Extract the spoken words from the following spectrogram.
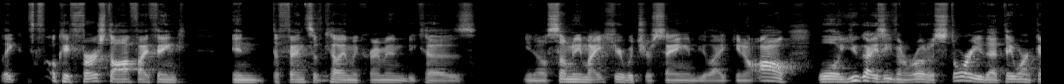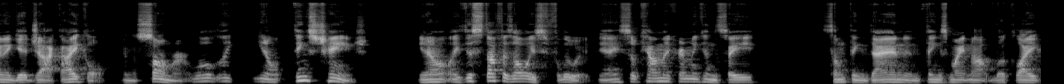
like, okay, first off, I think in defense of Kelly McCrimmon, because you know somebody might hear what you're saying and be like, you know, oh, well, you guys even wrote a story that they weren't going to get Jack Eichel in the summer. Well, like, you know, things change. You know, like this stuff is always fluid. Yeah. So Cal McCrimmon can say something then and things might not look like,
